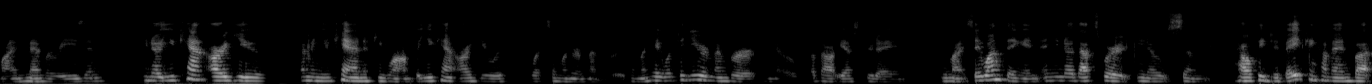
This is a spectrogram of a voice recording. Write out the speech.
my memories, and you know, you can't argue. I mean, you can if you want, but you can't argue with what someone remembers. I'm like, hey, what did you remember? You know, about yesterday? And you might say one thing, and and you know, that's where you know some healthy debate can come in. But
